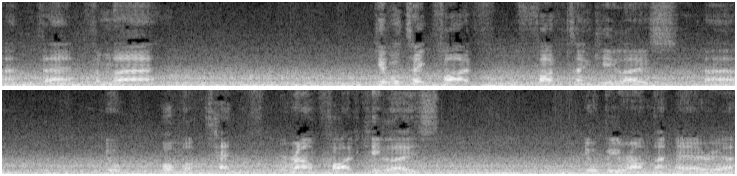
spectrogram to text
And then from there, give or take five, five or ten kilos. Um, it'll, well, not ten, around five kilos. It'll be around that area,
